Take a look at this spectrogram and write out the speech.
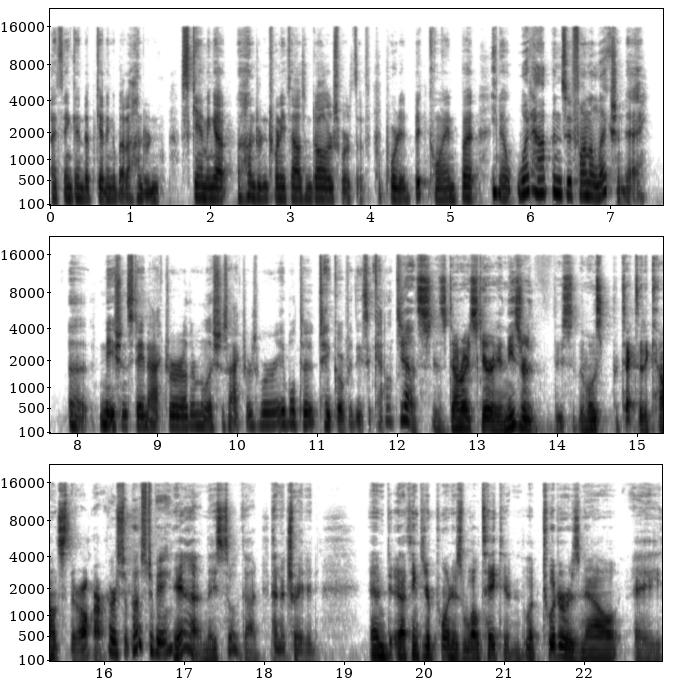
I think, end up getting about 100, scamming out $120,000 worth of purported Bitcoin. But, you know, what happens if on election day a nation state actor or other malicious actors were able to take over these accounts. Yeah, it's, it's downright scary. And these are these, the most protected accounts there are. Or supposed to be. Yeah, and they still got penetrated. And I think your point is well taken. Look, Twitter is now a,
